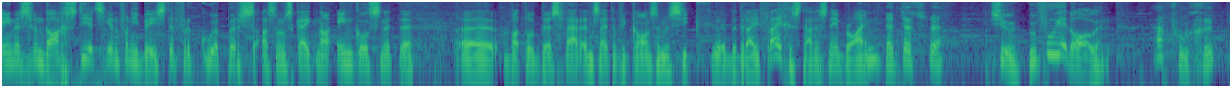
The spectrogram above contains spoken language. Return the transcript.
en is vandag steeds een van die beste verkopers as ons kyk na enkelsnitte uh wat tot dusver in Suid-Afrikaanse musiekbedryf vrygestel is, né, nee, Brian? Dit is uh, Sjoe, hoe voel jy daaroor? ek voel goed.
